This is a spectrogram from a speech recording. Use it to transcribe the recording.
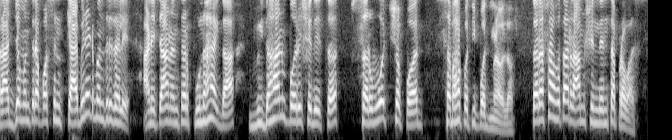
राज्यमंत्र्यापासून कॅबिनेट मंत्री झाले आणि त्यानंतर पुन्हा एकदा विधान परिषदेचं सर्वोच्च पद सभापती पद मिळवलं. तर असा होता राम शिंदेचा प्रवास.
